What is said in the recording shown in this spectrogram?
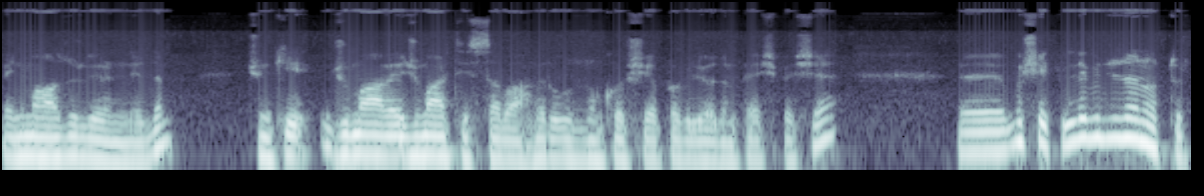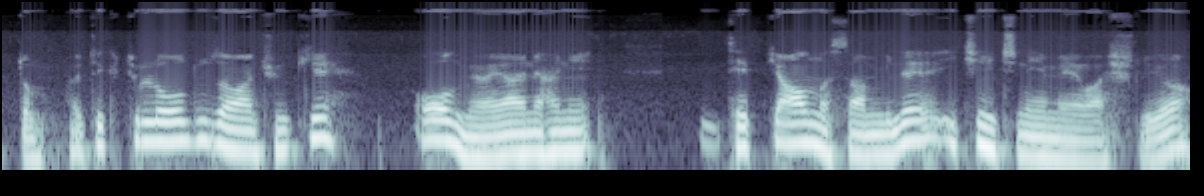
Beni mazur görün dedim. Çünkü cuma ve cumartesi sabahları uzun koşu yapabiliyordum peş peşe. Ee, bu şekilde bir düzen oturttum. Öteki türlü olduğu zaman çünkü olmuyor. Yani hani tepki almasam bile için içine yemeye başlıyor.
